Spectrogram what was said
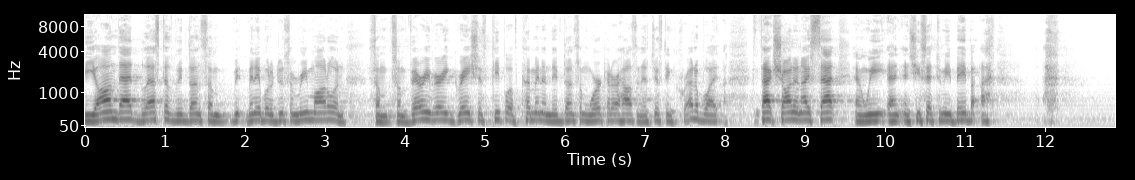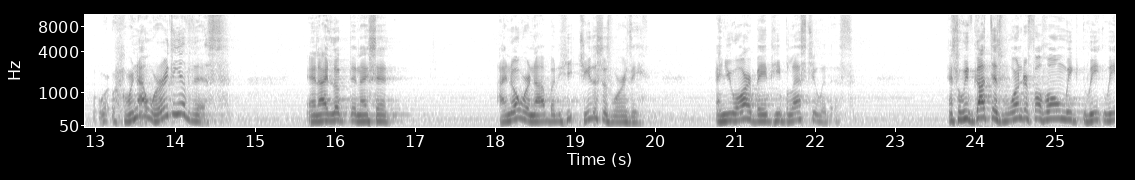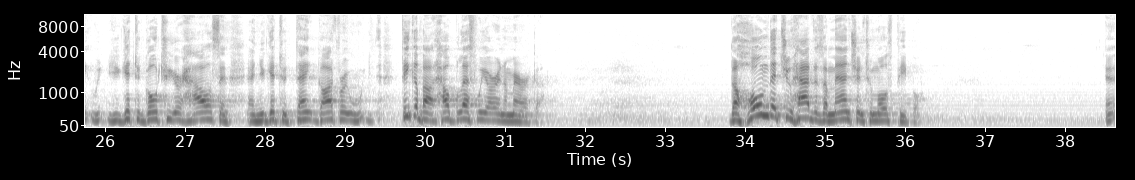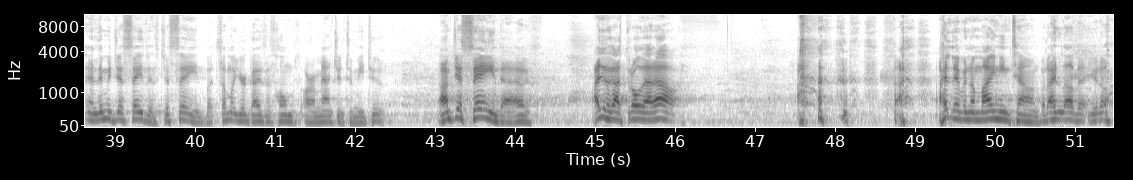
beyond that blessed us. We've done some, been able to do some remodel, and some, some very, very gracious people have come in and they've done some work at our house, and it's just incredible. I, in fact, Sean and I sat, and we, and, and she said to me, "Babe, I, we're not worthy of this. And I looked and I said, I know we're not, but he, Jesus is worthy. And you are, babe. He blessed you with this. And so we've got this wonderful home. We, we, we, we, you get to go to your house and, and you get to thank God for it. Think about how blessed we are in America. The home that you have is a mansion to most people. And, and let me just say this, just saying, but some of your guys' homes are a mansion to me too. I'm just saying that. I just got to throw that out. I live in a mining town, but I love it, you know.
